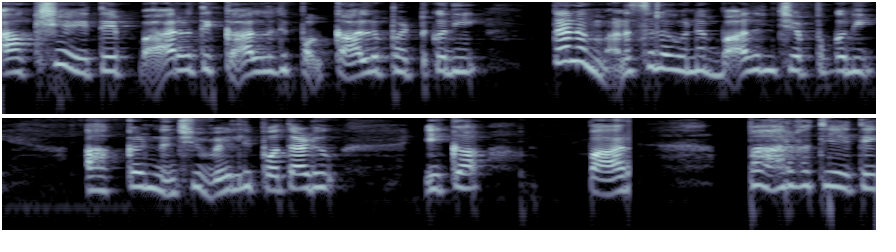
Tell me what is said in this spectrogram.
అక్షయ్ అయితే పార్వతి కాళ్ళని కాళ్ళు పట్టుకొని తన మనసులో ఉన్న బాధని చెప్పుకొని అక్కడి నుంచి వెళ్ళిపోతాడు. ఇక పార్ పార్వతి అయితే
